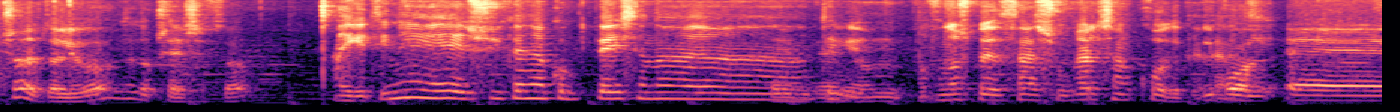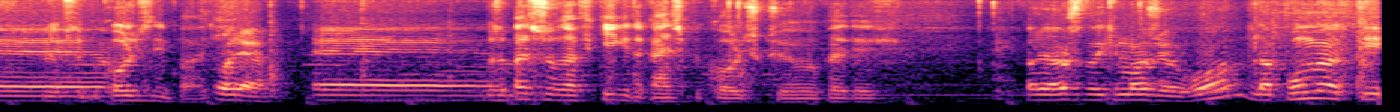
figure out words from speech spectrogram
ξέρω το λίγο, δεν το ξέρεις αυτό. ε, γιατί είναι, σου έχει κάνει ένα copy-paste ένα ναι. τέτοιο. Προφανώς θα σου βγάλει σαν κώδικα. Λοιπόν, Βλέπεις, ε, επικόλληση δεν υπάρχει. ωραία. Ε, Μπορείς να πάρεις ζωγραφική και να κάνεις επικόλληση, ξέρω, κάτι τέτοιο. Ωραία, όσο το δοκιμάζω εγώ, να πούμε ότι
